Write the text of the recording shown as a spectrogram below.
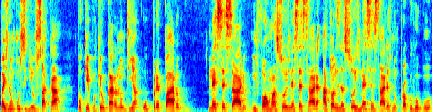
mas não conseguiam sacar por quê? Porque o cara não tinha o preparo necessário, informações necessárias, atualizações necessárias no próprio robô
